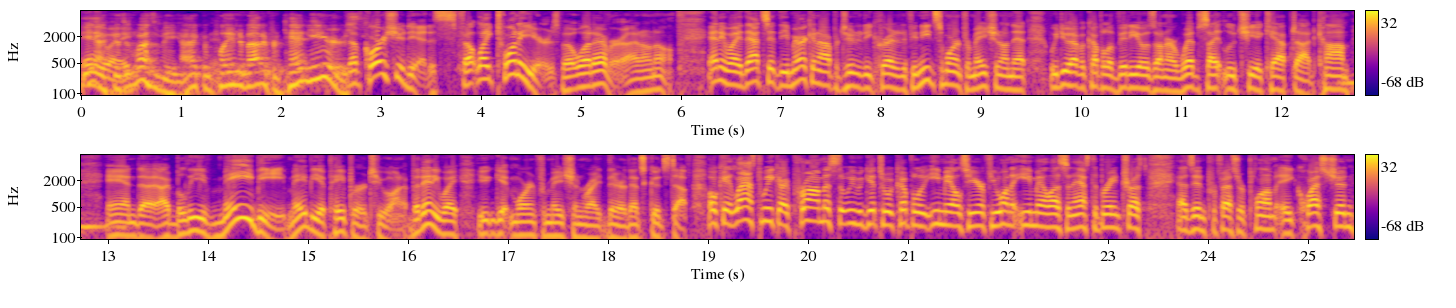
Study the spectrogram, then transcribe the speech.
Anyway, yeah, it was me. I complained about it for ten years. Of course you did. It felt like twenty years, but whatever. I don't know. Anyway, that's it. The American Opportunity Credit. If you need some more information on that, we do have a couple of videos on our website, luciacap.com, and uh, I believe maybe, maybe a paper or two on it. But anyway, you can get more information right there. That's good stuff. Okay, last week I promised that we would get to a couple of emails here. If you want to email us and ask the Brain Trust, as in Professor Plum, a question,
